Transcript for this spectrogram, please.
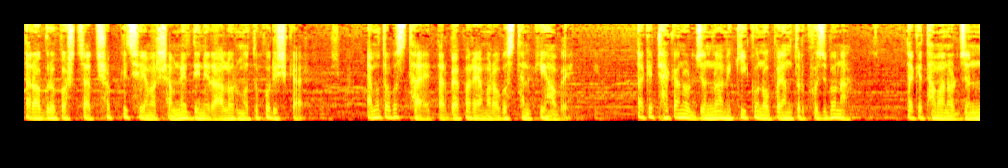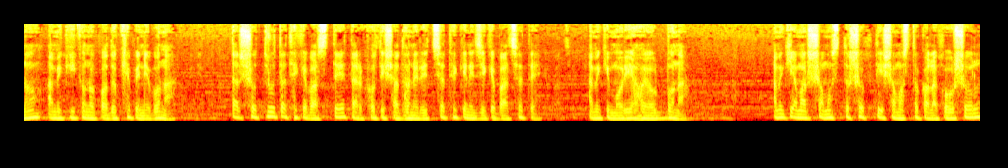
তার অগ্রপশ্চাৎ সবকিছুই আমার সামনে দিনের আলোর মতো পরিষ্কার। এমত অবস্থায় তার ব্যাপারে আমার অবস্থান কি হবে? তাকে ঠেকানোর জন্য আমি কি কোনো উপায়ন্তর খুঁজব না? তাকে থামানোর জন্য আমি কি কোনো পদক্ষেপে নেব না? তার শত্রুতা থেকে বাঁচতে, তার ক্ষতি সাধনের ইচ্ছা থেকে নিজেকে বাঁচাতে আমি কি মরিয়া হয়ে উঠব না? আমি কি আমার সমস্ত শক্তি, সমস্ত কলা কৌশল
